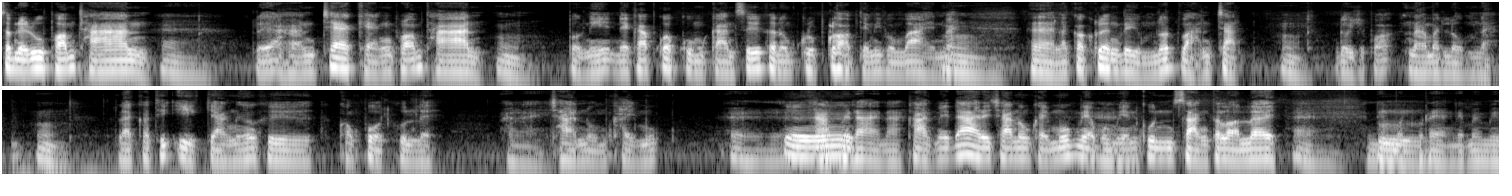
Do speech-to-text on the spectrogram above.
สำเร็จรูปพร้อมทานอ่าหรืออาหารแช่แข็งพร้อมทานอืม พวกนี้นะครับควบคุมการซื้อขนมกรุบกรอบอย่างที่ผมว่าเห็นไหมอ่าแล้วก็เครื่องดื่มลดหวานจัด โดยเฉพาะน้ำอัดลมนะอืมแล้วก็ที่อีกอย่างหนึ่งก็คือของโปรดคุณเลยอะไรชานมไข่มุกเออเออขาดไม่ได้นะขาดไม่ได้เลยชานมไข่มุกเนี่ยผมเห็นคุณสั่งตลอดเลยเออเดี๋ยวหมดแรงเดี๋ยวไม่มี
